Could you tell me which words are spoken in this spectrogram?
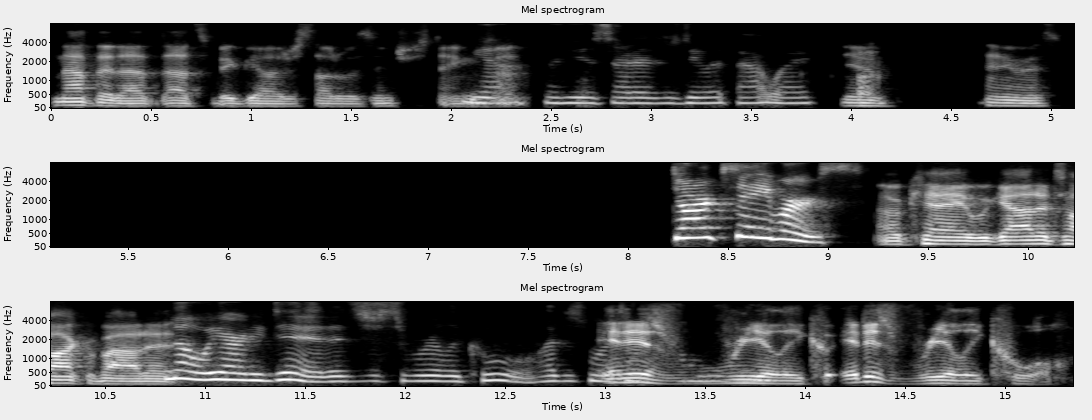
Not that, that that's a big deal. I just thought it was interesting. Yeah, and he decided to do it that way. Yeah. Anyways, Dark sabers. okay, we got to talk about it. No, we already did. It's just really cool. I just want. It is really cool. It is really cool.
